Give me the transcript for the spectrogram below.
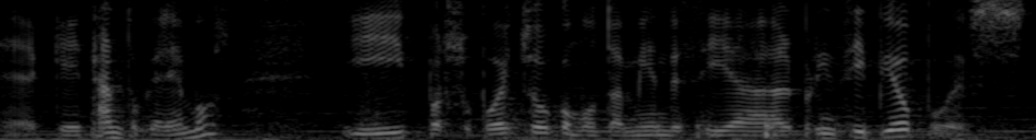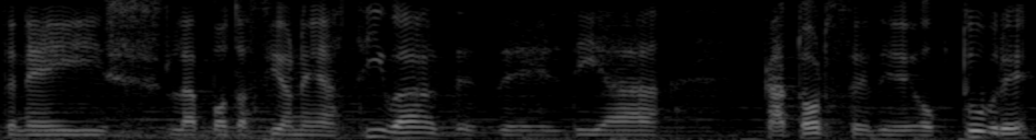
eh, que tanto queremos. Y por supuesto, como también decía al principio, pues tenéis las votaciones activas desde el día 14 de octubre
